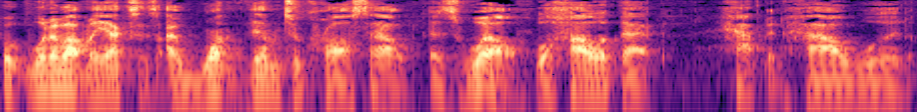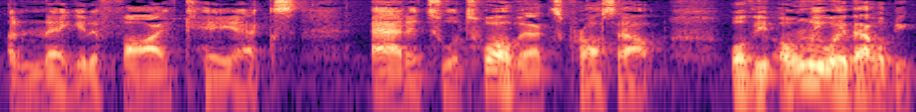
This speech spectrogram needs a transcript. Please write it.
But what about my x's? I want them to cross out as well. Well, how would that happen? How would a negative 5kx added to a 12x cross out? Well, the only way that would be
